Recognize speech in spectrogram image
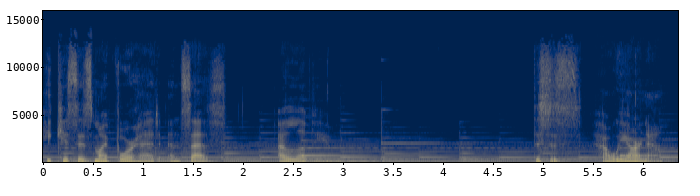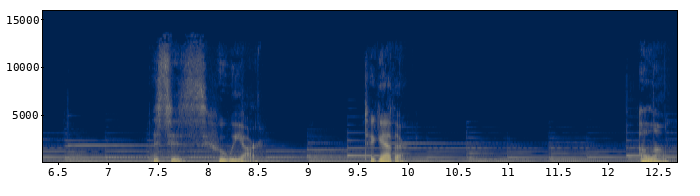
He kisses my forehead and says, I love you. This is how we are now. This is who we are. Together. Alone.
